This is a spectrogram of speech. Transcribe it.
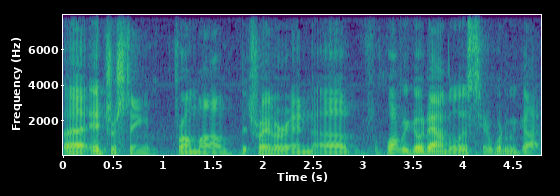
uh, interesting from uh, the trailer. And why don't we go down the list here? What do we got?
